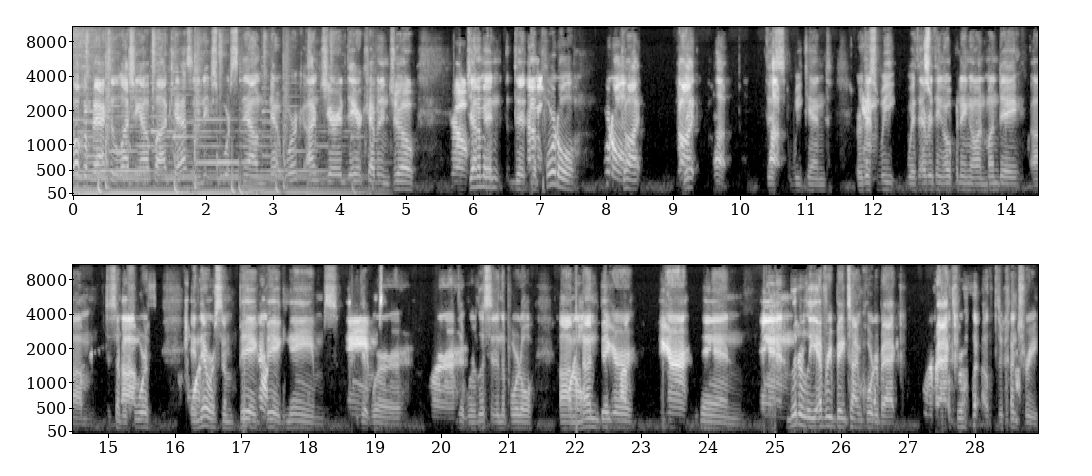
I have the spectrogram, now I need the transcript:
Welcome back to the Lasching Out podcast on the Nittany Sports Now Network. I'm Jared. They are Kevin and Joe. Joe. Gentlemen, the, the portal Portal got got lit up this weekend or this week with everything opening on Monday, um, December Um, 4th. And there were some big, big names that were were that were listed in the portal. Um, Portal. none bigger bigger than and literally every big time quarterback quarterback throughout the country.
